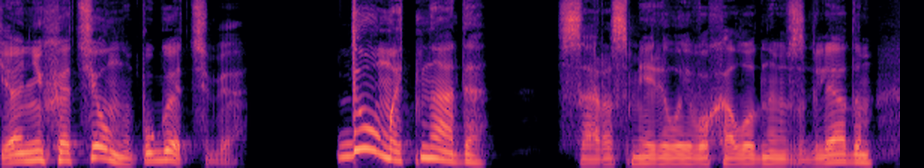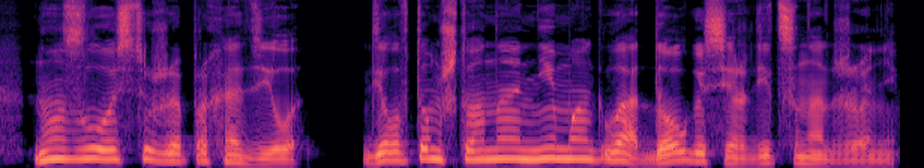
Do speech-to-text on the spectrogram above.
я не хотел напугать тебя». «Думать надо!» Сара смерила его холодным взглядом, но злость уже проходила. Дело в том, что она не могла долго сердиться на Джонни.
